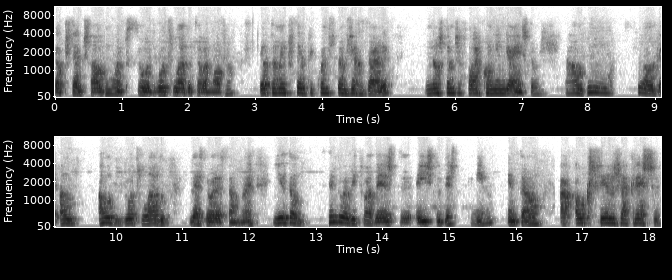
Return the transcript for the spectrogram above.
ele percebe que está alguma pessoa do outro lado do telemóvel, ele também percebe que quando estamos a rezar, não estamos a falar com ninguém, estamos a alguma pessoa, algo, do outro lado desta oração, não é? E então, sendo habituado a, este, a isto desde pequenino, então, ao crescer já cresce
